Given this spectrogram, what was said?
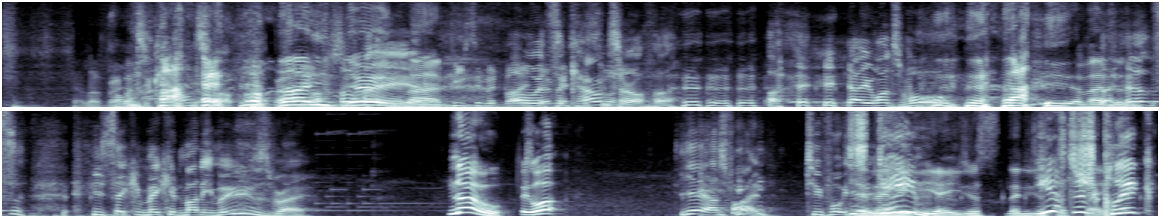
I love Oh, it's a Randy. counter offer. what are you doing, yeah. man? Piece of oh, advice. Oh, it's a don't mess counter offer. yeah, he wants more. Imagine. He's taking making money moves, bro. No. Wait, what? Yeah, that's fine. Two forty This And you- game. yeah, you just then you just, You have to just space. click.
